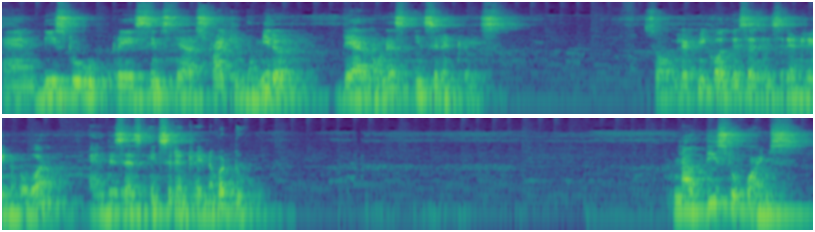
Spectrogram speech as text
and these two rays since they are striking the mirror they are known as incident rays. So let me call this as incident ray number 1 and this as incident ray number 2 now these two points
